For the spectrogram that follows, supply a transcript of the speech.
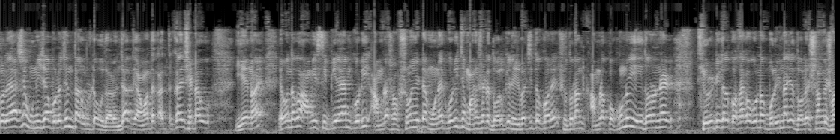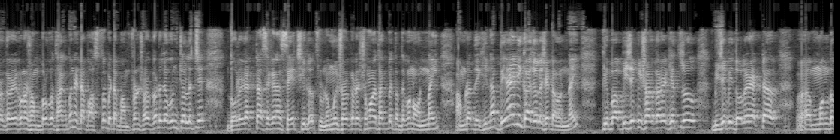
চলে আসে উনি যা বলেছেন তার উল্টো উদাহরণ। যাক আমাদের কাছে সেটাও ইয়ে নয়। এবং দেখো আমি সিপিআইএম করি আমরা সবসময় এটা মনে করি যে মানুষ একটা দলকে নির্বাচিত করে। সুতরাং আমরা কখনোই এই ধরনের থিওরিটিক্যাল কথা কখনো বলি না যে দলের সঙ্গে সরকারের কোনো সম্পর্ক থাকবে না। এটা বাস্তব, এটা বামফ্রন্ট সরকারও যখন চলেছে, দলের একটা সেখানে সে ছিল, তৃণমূল সরকারের সময় থাকবে, তাতে কোনো অন্যায় আমরা দেখি না। বেআইনি কাজ হলে সেটা অন্যায়। কিংবা বিজেপি সরকারের ক্ষেত্রেও বিজেপি দলের একটা মন্দ-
